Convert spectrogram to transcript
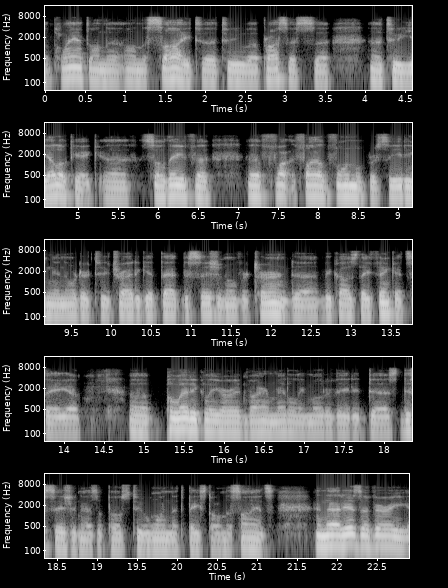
a plant on the on the site to process to yellowcake. so they've uh, filed formal proceeding in order to try to get that decision overturned uh, because they think it's a, uh, uh politically or environmentally motivated uh, decision as opposed to one that's based on the science. And that is a very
